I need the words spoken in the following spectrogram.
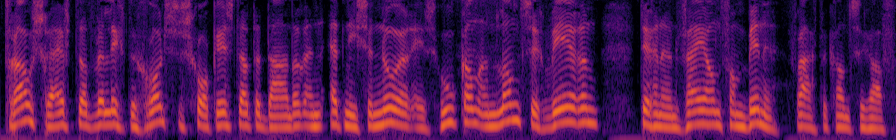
Trouw schrijft dat wellicht de grootste schok is dat de dader een etnische Noor is. Hoe kan een land zich weren tegen een vijand van binnen, vraagt de krant zich af.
